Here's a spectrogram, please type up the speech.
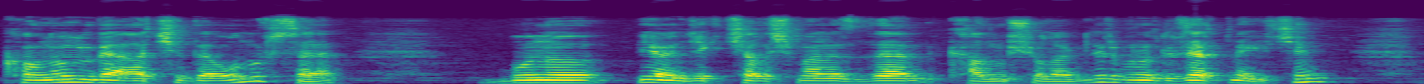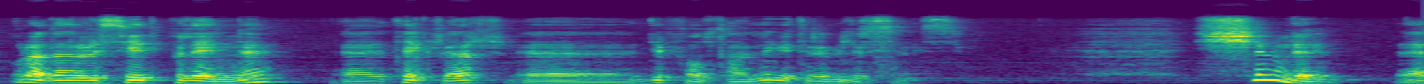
konum ve açıda olursa bunu bir önceki çalışmanızdan kalmış olabilir. Bunu düzeltmek için buradan Reset Plane'le e, tekrar e, default haline getirebilirsiniz. Şimdi e,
